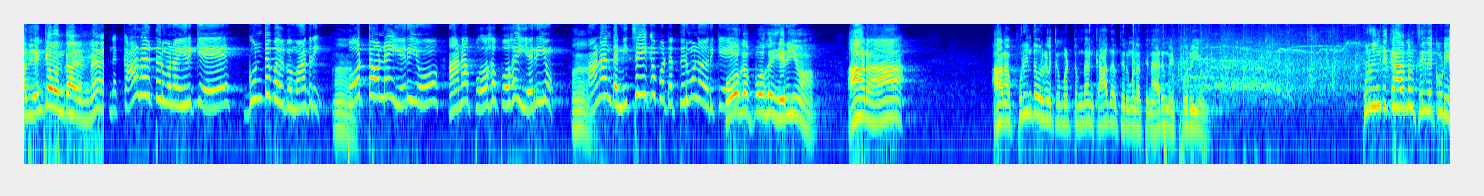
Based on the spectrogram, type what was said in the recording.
அது எங்க வந்தா என்ன? இந்த காதல் திருமணம் இருக்கே குண்டு பல்பு மாதிரி. போட்டோன்னே எரியும் ஆனா போக போக எரியும். ஆனா இந்த நிச்சயிக்கப்பட்ட திருமணம் இருக்கே. போக போக எரியும். ஆனா ஆனா புரிந்தவர்களுக்கு மட்டும்தான் காதல் திருமணத்தின் அருமை புரியும். புரிந்துக்காமல் செய்யக்கூடிய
